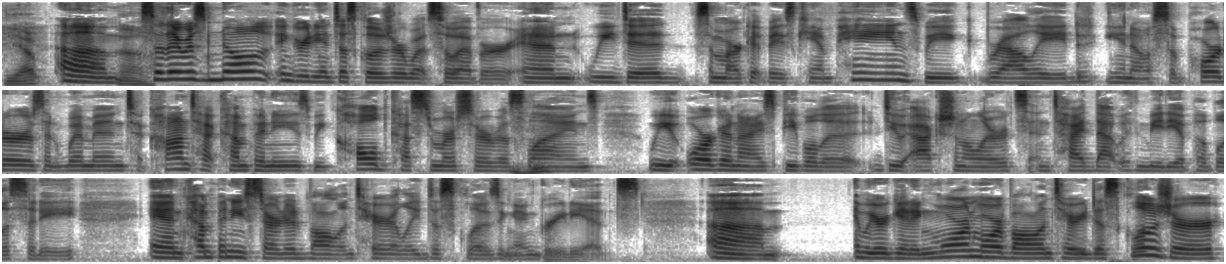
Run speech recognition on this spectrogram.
Yep. Um, So there was no ingredient disclosure whatsoever, and we did some market-based campaigns. We rallied, you know, supporters and women to contact companies. We called customer service lines. We organized people to do action alerts and tied that with media publicity. And companies started voluntarily disclosing ingredients. Um, and we were getting more and more voluntary disclosure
